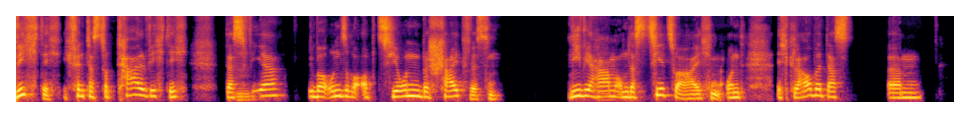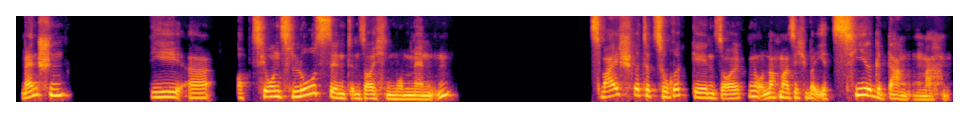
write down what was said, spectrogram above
wichtig. Ich finde das total wichtig, dass mhm. wir über unsere Optionen Bescheid wissen, die wir haben, um das Ziel zu erreichen. Und ich glaube, dass ähm, Menschen, die äh, optionslos sind in solchen Momenten, zwei Schritte zurückgehen sollten und nochmal sich über ihr Ziel Gedanken machen.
